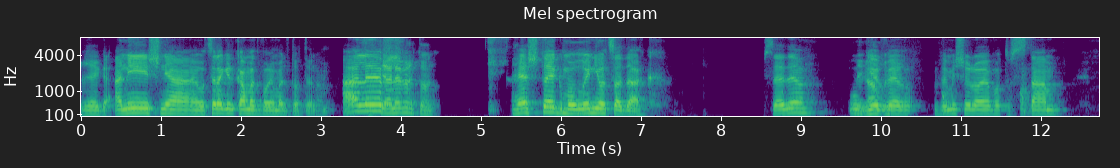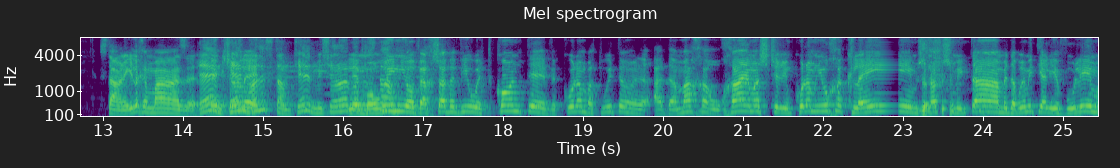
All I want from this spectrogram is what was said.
רגע, אני שנייה רוצה להגיד כמה דברים על טוטנאם. א', על אברטון. השטג מוריניו צדק. בסדר? הוא. גבר, ומי שלא אוהב אותו סתם. סתם, אני אגיד לכם מה זה. כן, כן, ל- מה זה סתם? כן, מי שלא אוהב אותו סתם. למוריניו, ועכשיו הביאו את קונטה, וכולם בטוויטר, אדמה חרוכה הם עשירים, כולם נהיו חקלאים, שנת שמיטה, מדברים איתי על יבולים.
